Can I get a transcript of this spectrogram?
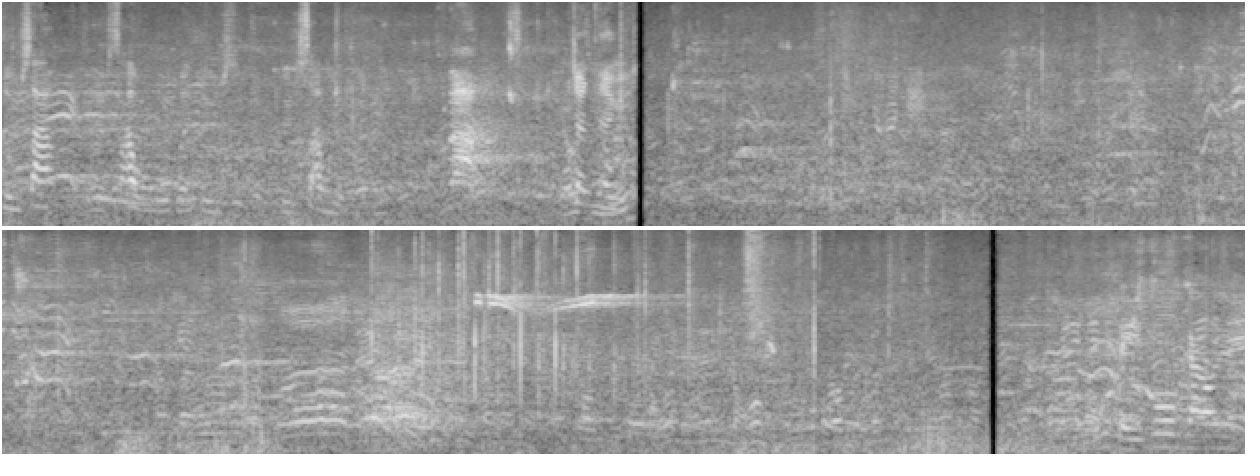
từ sau từ sau phải từ từ sau được chân này地波交啫。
